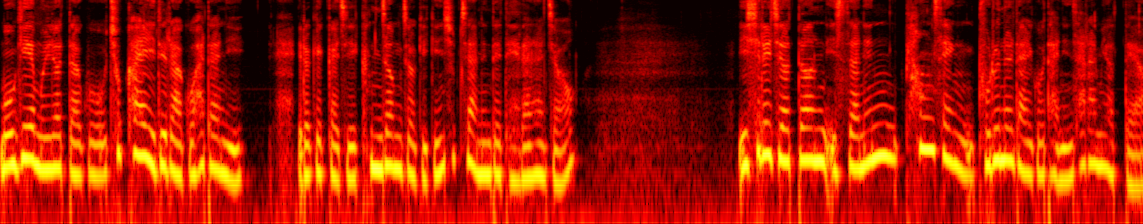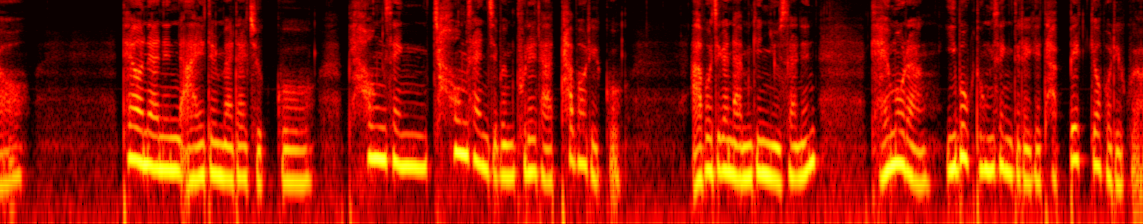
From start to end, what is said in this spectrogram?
모기에 물렸다고 축하할 일이라고 하다니 이렇게까지 긍정적이긴 쉽지 않은데 대단하죠. 이 시를 지었던 이사는 평생 불운을 달고 다닌 사람이었대요. 태어나는 아이들마다 죽고 평생 처음 산 집은 불에 다 타버리고 아버지가 남긴 유산은 계모랑 이복 동생들에게 다 뺏겨버리고요.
